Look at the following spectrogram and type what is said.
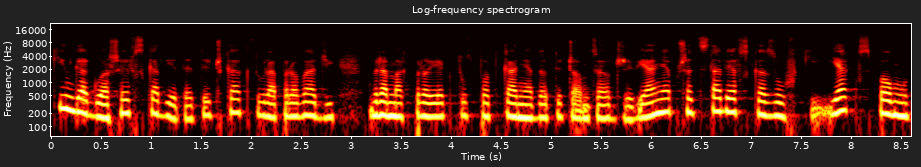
Kinga Głaszewska, dietetyczka, która prowadzi w ramach projektu spotkania dotyczące odżywiania, przedstawia wskazówki, jak wspomóc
